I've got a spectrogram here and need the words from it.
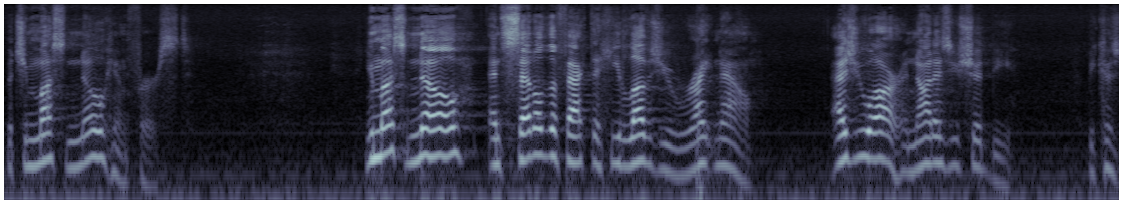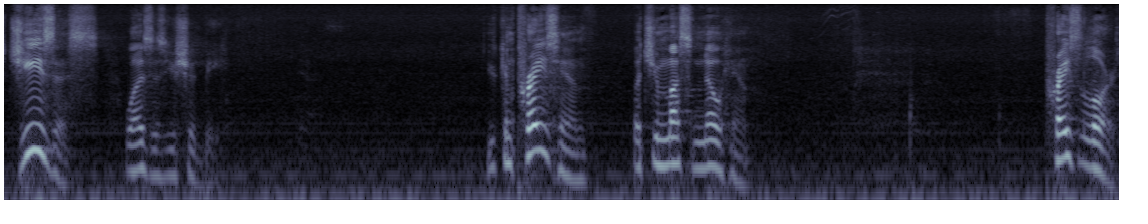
But you must know Him first. You must know and settle the fact that He loves you right now, as you are and not as you should be, because Jesus was as you should be. You can praise Him, but you must know Him. Praise the Lord.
